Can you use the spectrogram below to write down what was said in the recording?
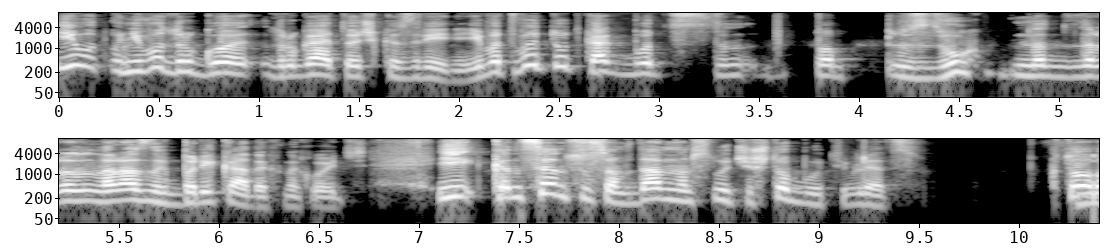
и вот у него другое, другая точка зрения. И вот вы тут как бы с, с двух, на, на разных баррикадах находитесь. И консенсусом в данном случае что будет являться? Кто,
